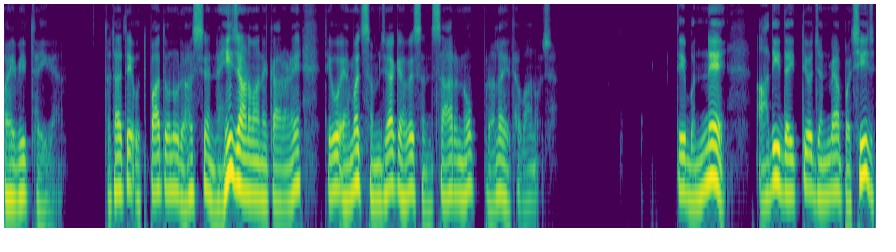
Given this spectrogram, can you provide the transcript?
ભયભીત થઈ ગયા. તથા તે ઉત્પાતોનું રહસ્ય નહીં જાણવાને કારણે તેઓ એમ જ સમજ્યા કે હવે સંસારનો પ્રલય થવાનો છે. તે બંને આદિ દૈત્યો જન્મ્યા પછી જ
